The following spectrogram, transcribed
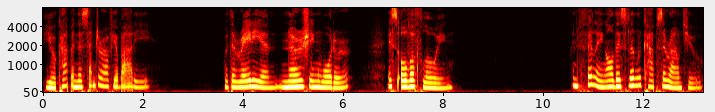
Your cup in the center of your body with the radiant, nourishing water is overflowing and filling all these little cups around you.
